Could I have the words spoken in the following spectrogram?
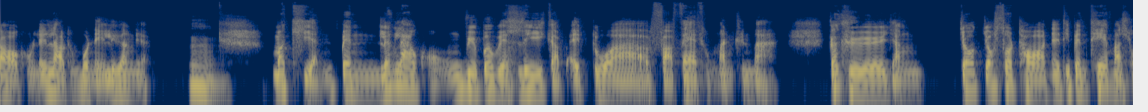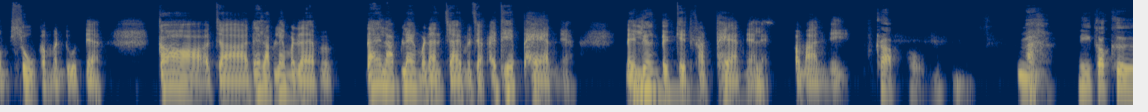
ตอของเรื่องราวทั้งหมดในเรื่องเนี่ยอืมมาเขียนเป็นเรื่องราวของวิลเบอร์เวทลีย์กับไอตัวฝาแฝดของมันขึ้นมา ก็คืออย่างยอกยอกโซธอทเนี่ยที่เป็นเทพมาสมสู่กับมนุษย์เนี่ย ก็จะได้รับแรงบันดาลได้รับแรงบันดาลใจมาจากไอเทพแพนเนี่ย ในเรื่อง The Great God Pan เนี่ยแหละประมาณนี้ ครับผมอืมอะนี่ก็คือ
